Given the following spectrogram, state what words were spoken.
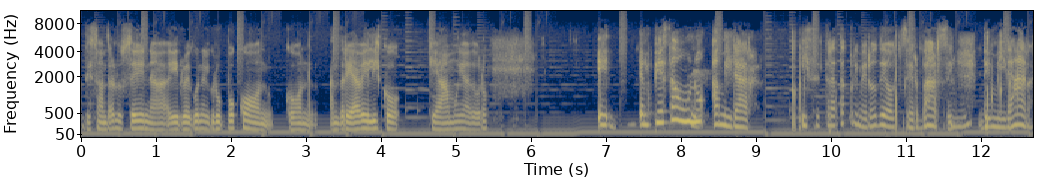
de Sandra Lucena y luego en el grupo con, con Andrea Bélico, que amo y adoro. Eh, empieza uno a mirar y se trata primero de observarse, de mirar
